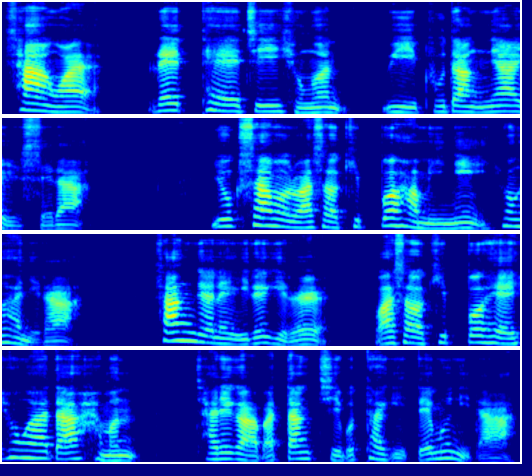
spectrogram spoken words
상왈 레테지 흉은 위 부당냐 일세라. 6.3을 와서 기뻐함이니 흉하니라. 상전에 이르기를 와서 기뻐해 흉하다 함은 자리가 마땅치 못하기 때문이다.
